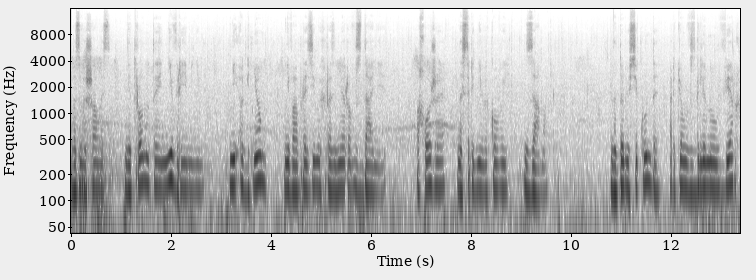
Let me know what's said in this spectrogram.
возвышалось нетронутое ни временем, ни огнем невообразимых размеров здание, похожее на средневековый замок. На долю секунды Артем взглянул вверх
